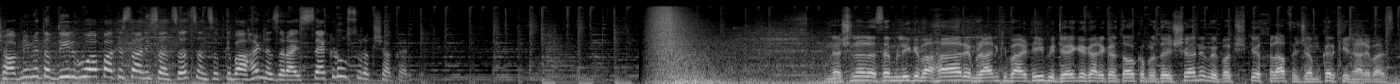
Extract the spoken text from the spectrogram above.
छावनी में तब्दील हुआ पाकिस्तानी संसद। संसद के बाहर नज़र आए सैकड़ों सुरक्षा सुरक्षाकर्मी। नेशनल असेंबली के बाहर इमरान की पार्टी पीटीआई के कार्यकर्ताओं का प्रदर्शन विपक्ष के खिलाफ जमकर की नारेबाजी।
